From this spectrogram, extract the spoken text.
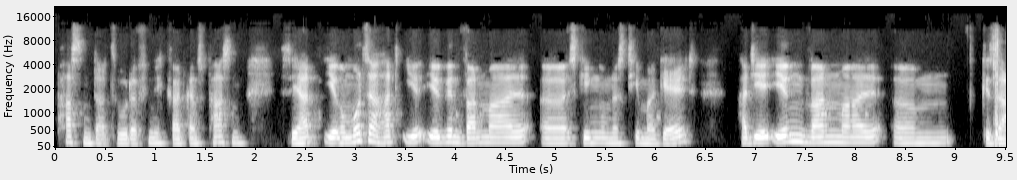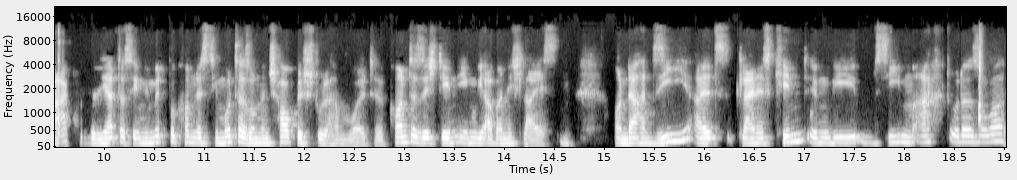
passend dazu, oder finde ich gerade ganz passend. Sie hat, ihre Mutter hat ihr irgendwann mal, äh, es ging um das Thema Geld, hat ihr irgendwann mal ähm, gesagt, sie hat das irgendwie mitbekommen, dass die Mutter so einen Schaukelstuhl haben wollte, konnte sich den irgendwie aber nicht leisten. Und da hat sie als kleines Kind, irgendwie sieben, acht oder sowas,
